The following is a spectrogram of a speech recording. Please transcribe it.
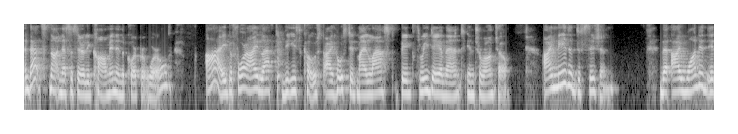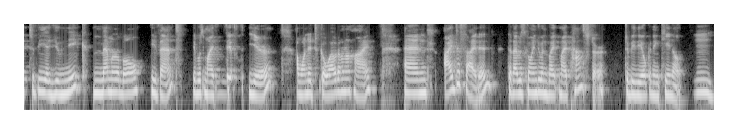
And that's not necessarily common in the corporate world. I, before I left the East Coast, I hosted my last big three day event in Toronto. I made a decision that I wanted it to be a unique, memorable event. It was my fifth year. I wanted to go out on a high. And I decided that I was going to invite my pastor to be the opening keynote. Mm,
